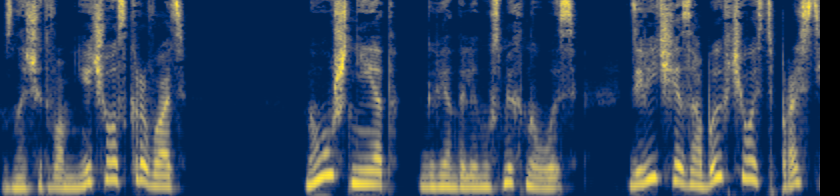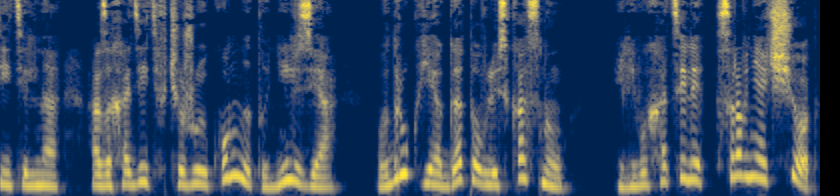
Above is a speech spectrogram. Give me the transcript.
значит, вам нечего скрывать. Ну уж нет, Гвендолин усмехнулась. Девичья забывчивость простительна, а заходить в чужую комнату нельзя. Вдруг я готовлюсь ко сну. Или вы хотели сравнять счет?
